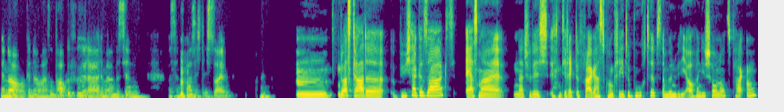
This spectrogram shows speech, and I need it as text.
Genau, genau. Also Bauchgefühl, da immer ein bisschen, bisschen mhm. vorsichtig sein. Mm, du hast gerade Bücher gesagt. Erstmal natürlich direkte Frage, hast du konkrete Buchtipps? Dann würden wir die auch in die Show Notes packen.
